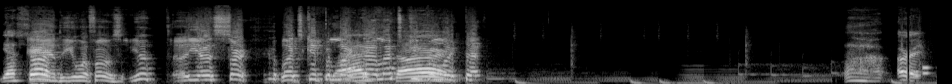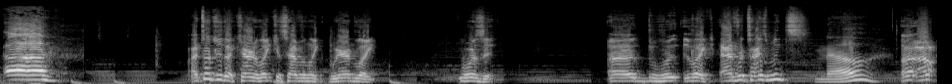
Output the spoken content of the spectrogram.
Yes, sir. and the UFOs. Yeah, uh, yes, sir. Let's keep it like Yes, that. Let's sir. keep it like that. Uh, all right. Uh, I told you that Kari Lake is having like weird like, what is it? Uh, like advertisements. no. I,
